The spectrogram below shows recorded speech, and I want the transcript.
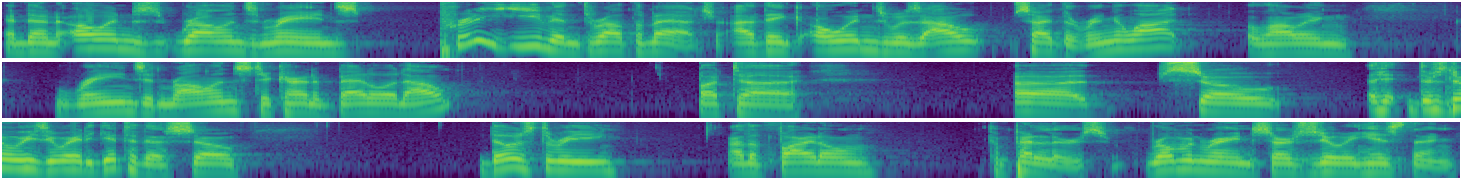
and then Owens, Rollins, and Reigns pretty even throughout the match. I think Owens was outside the ring a lot, allowing Reigns and Rollins to kind of battle it out. But uh, uh, so there's no easy way to get to this. So those three are the final competitors. Roman Reigns starts doing his thing.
